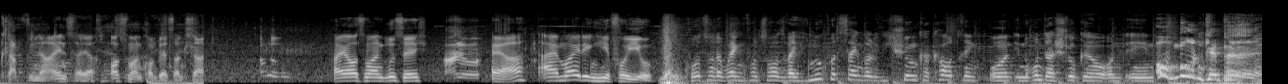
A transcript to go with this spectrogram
klappt wie eine Einser, ja. Osman kommt jetzt an den Start. Hallo. Hi Osman, grüß dich. Hallo. Ja, I'm waiting here for you. Kurz unterbrechen von zu Hause, weil ich nur kurz zeigen wollte, wie ich schön Kakao trinke und ihn runterschlucke und ihn auf den Boden kippe.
